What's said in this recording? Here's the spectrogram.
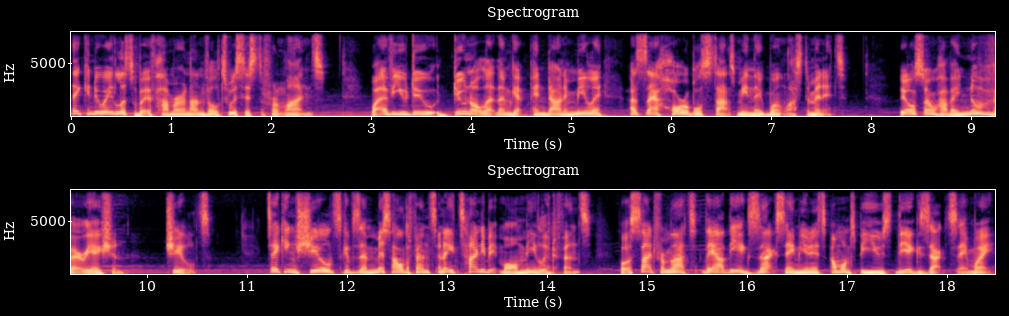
they can do a little bit of hammer and anvil to assist the front lines. Whatever you do, do not let them get pinned down in melee, as their horrible stats mean they won't last a minute. They also have another variation, shields. Taking shields gives them missile defense and a tiny bit more melee defense, but aside from that, they are the exact same unit and want to be used the exact same way,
